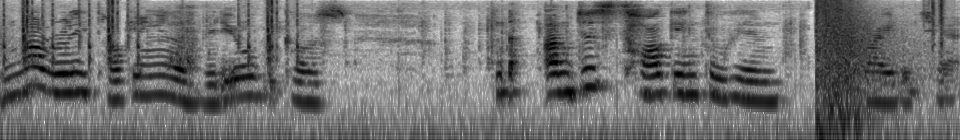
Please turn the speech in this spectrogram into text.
I'm not really talking in the video because I'm just talking to him by the chat.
